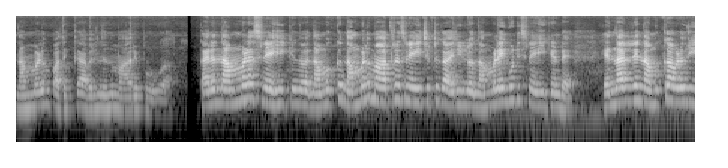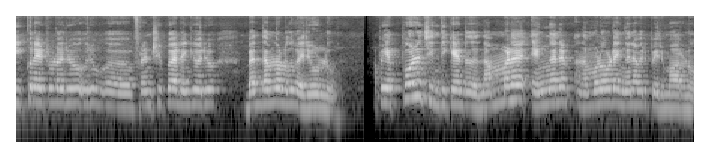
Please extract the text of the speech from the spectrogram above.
നമ്മളും പതുക്കെ അവരിൽ നിന്ന് മാറിപ്പോവുക. കാരണം നമ്മളെ സ്നേഹിക്കുന്നവർ നമുക്ക് നമ്മൾ മാത്രം സ്നേഹിച്ചിട്ട് കാര്യമില്ലോ നമ്മളെയും കൂടി സ്നേഹിക്കണ്ടേ? എന്നാലല്ലേ നമുക്ക് അവിടെ ഒരു ഈക്വൽ ആയിട്ടുള്ള ഒരു ഒരു ഫ്രണ്ട്ഷിപ്പ് അല്ലെങ്കിൽ ഒരു ബന്ധം എന്നുള്ളത് വരുള്ളൂ. അപ്പോൾ എപ്പോഴും ചിന്തിക്കേണ്ടത് നമ്മളെ എങ്ങനെ നമ്മളോട് എങ്ങനെ അവർ പെരുമാറണോ?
